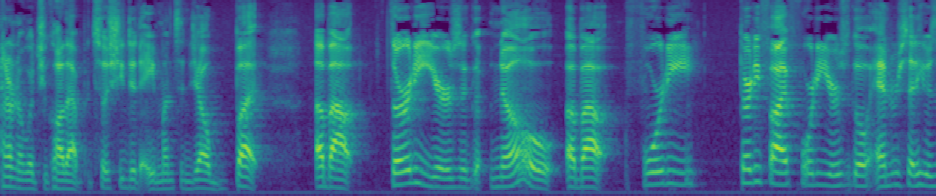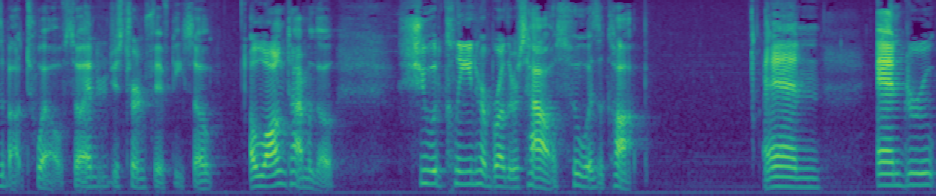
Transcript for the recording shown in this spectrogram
I don't know what you call that. But so she did eight months in jail. But about 30 years ago, no, about 40, 35, 40 years ago, Andrew said he was about 12. So Andrew just turned 50. So a long time ago, she would clean her brother's house, who was a cop. And Andrew,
